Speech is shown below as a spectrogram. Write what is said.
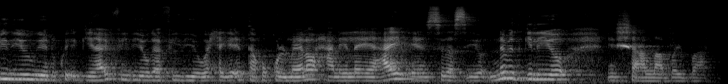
videogeenu ku egyahay videoga videoga xiga intaa ku kulmeeno. Waxaan leeyahay sidaas iyo nabadgeliyo. Insha allah bye bye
